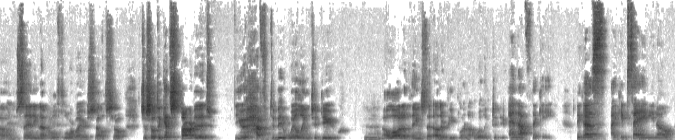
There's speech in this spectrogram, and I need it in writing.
Um, sanding that whole floor by yourself. So, just so to get started, you have to be willing to do Mhm. a lot of things that other people are not willing to do. And that's the key. Because I keep saying, you know,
